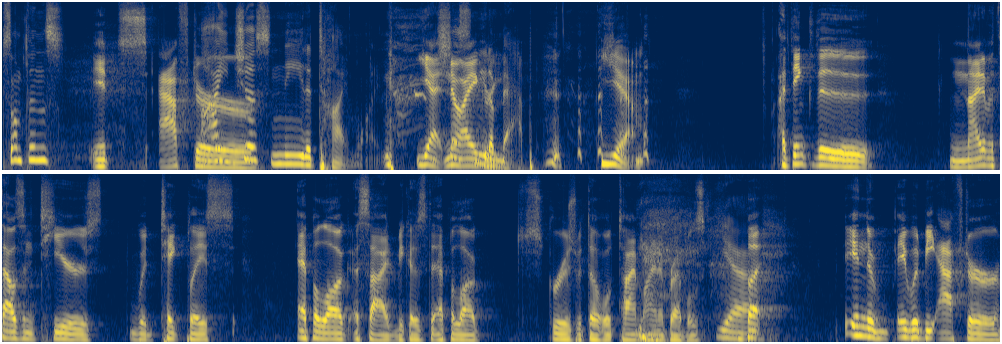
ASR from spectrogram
somethings? it's after. I just need a timeline. Yeah, Just no, I need a map. Yeah. I think the Night of a Thousand Tears would take place epilogue aside because the epilogue screws with the whole timeline of Rebels. Yeah. But in the it would be after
